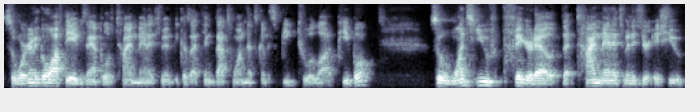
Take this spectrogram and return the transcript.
So we're going to go off the example of time management because I think that's one that's going to speak to a lot of people. So once you've figured out that time management is your issue,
